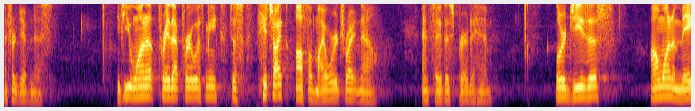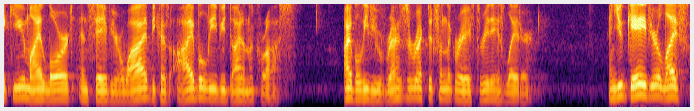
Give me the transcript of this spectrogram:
and forgiveness. If you want to pray that prayer with me, just hitchhike off of my words right now and say this prayer to Him Lord Jesus, I want to make you my Lord and Savior. Why? Because I believe you died on the cross. I believe you resurrected from the grave three days later. And you gave your life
